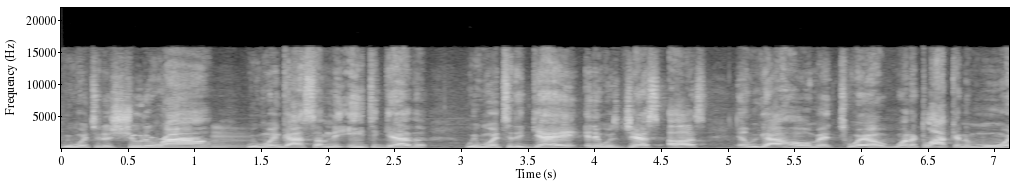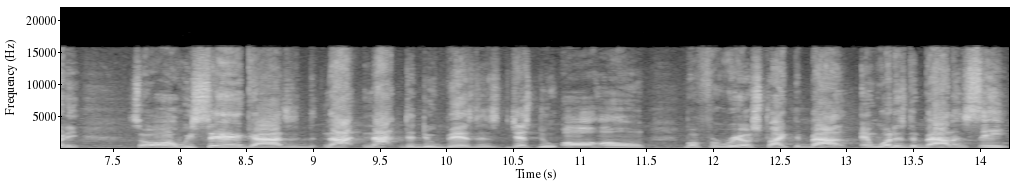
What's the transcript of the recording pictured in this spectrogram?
We went to the shoot around. Hmm. We went and got something to eat together. We went to the game, and it was just us. And we got home at 12, 1 o'clock in the morning. So all we saying, guys, is not not to do business, just do all home, but for real, strike the balance. And what is the balance? See,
